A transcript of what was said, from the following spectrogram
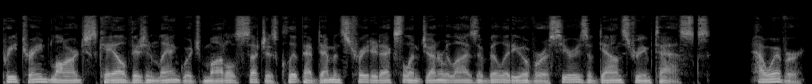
Pre-trained large-scale vision language models such as CLIP have demonstrated excellent generalizability over a series of downstream tasks. However,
